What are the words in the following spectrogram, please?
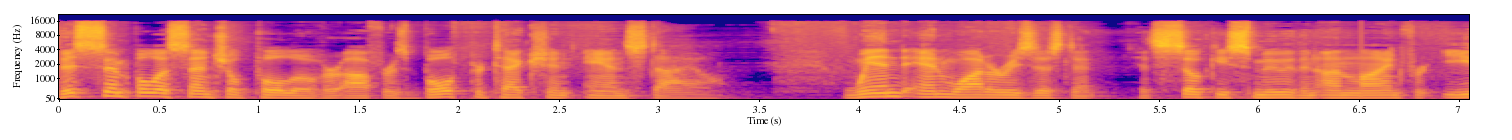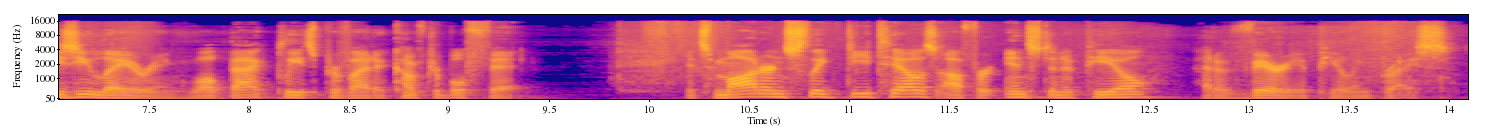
This simple essential pullover offers both protection and style. Wind and water resistant, it's silky smooth and unlined for easy layering, while back pleats provide a comfortable fit. Its modern, sleek details offer instant appeal at a very appealing price.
